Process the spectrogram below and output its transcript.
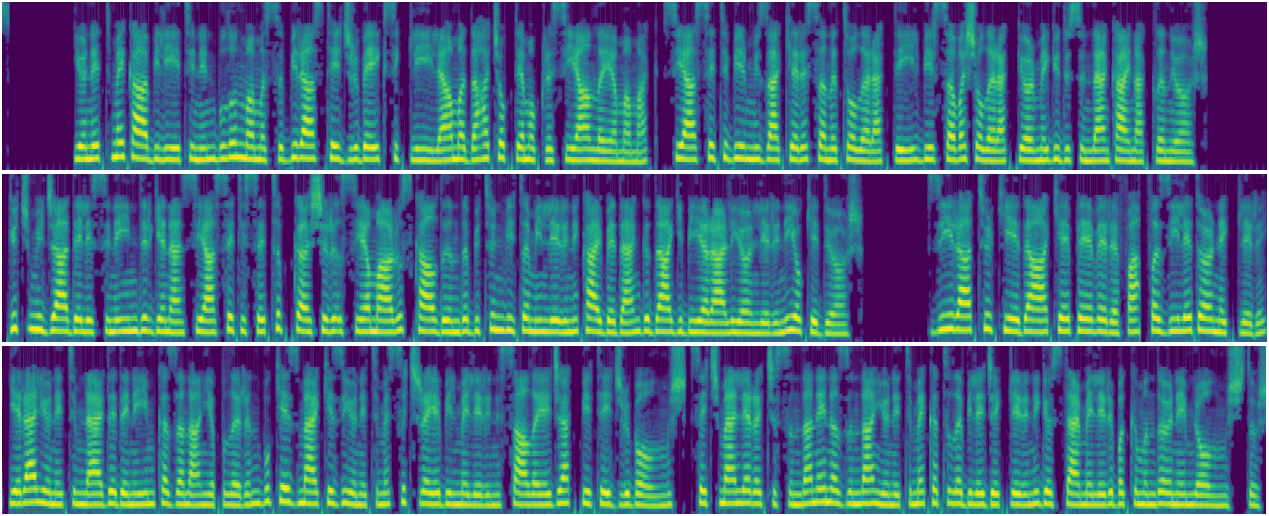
Yönetme kabiliyetinin bulunmaması biraz tecrübe eksikliğiyle ama daha çok demokrasiyi anlayamamak, siyaseti bir müzakere sanatı olarak değil bir savaş olarak görme güdüsünden kaynaklanıyor. Güç mücadelesine indirgenen siyaset ise tıpkı aşırı ısıya maruz kaldığında bütün vitaminlerini kaybeden gıda gibi yararlı yönlerini yok ediyor. Zira Türkiye'de AKP ve refah, fazilet örnekleri, yerel yönetimlerde deneyim kazanan yapıların bu kez merkezi yönetime sıçrayabilmelerini sağlayacak bir tecrübe olmuş, seçmenler açısından en azından yönetime katılabileceklerini göstermeleri bakımında önemli olmuştur.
